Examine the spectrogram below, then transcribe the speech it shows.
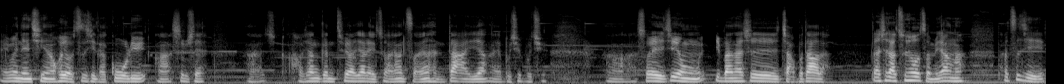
因为年轻人会有自己的顾虑啊，是不是？啊，好像跟去他家里住，好像责任很大一样。哎，不去不去，啊，所以这种一般他是找不到的。但是他最后怎么样呢？他自己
